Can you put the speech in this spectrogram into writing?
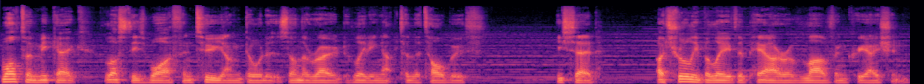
Walter Mikac lost his wife and two young daughters on the road leading up to the toll booth. He said, I truly believe the power of love and creation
